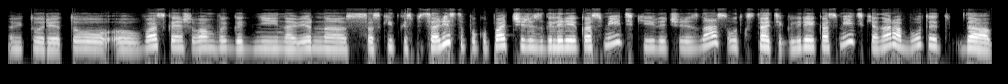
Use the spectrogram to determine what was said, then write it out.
Виктория, то э, у вас, конечно, вам выгоднее, наверное, со скидкой специалиста покупать через галерею косметики или через нас. Вот, кстати, галерея косметики, она работает, да,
